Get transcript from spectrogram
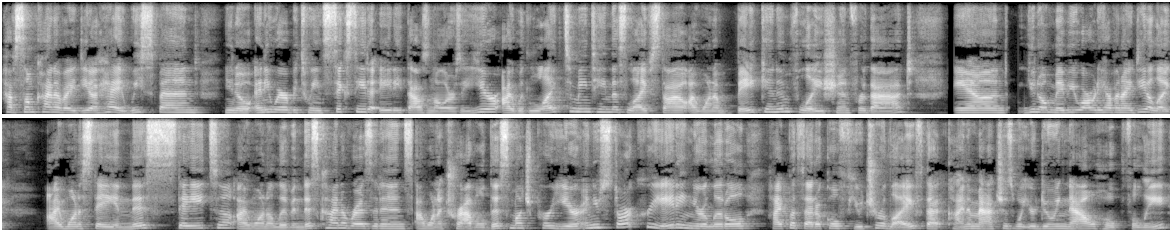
have some kind of idea. Hey, we spend, you know, anywhere between 60 to $80,000 a year. I would like to maintain this lifestyle. I want to bake in inflation for that. And, you know, maybe you already have an idea like, I want to stay in this state. I want to live in this kind of residence. I want to travel this much per year. And you start creating your little hypothetical future life that kind of matches what you're doing now, hopefully.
